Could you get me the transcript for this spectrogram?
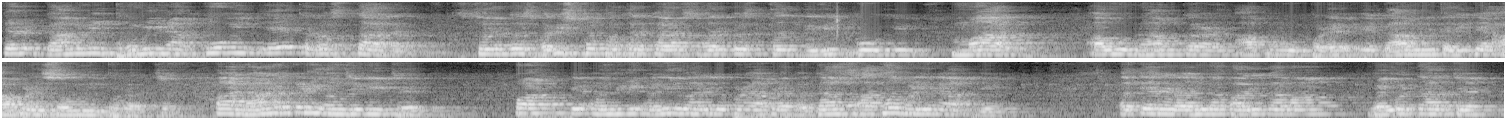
ત્યારે ગામની ભૂમિના કોઈ એક રસ્તાને સ્વર્ગસ્થ વરિષ્ઠ પત્રકાર, સ્વર્ગસ્થ દિલીપ ગોહિલ, માર્ગ. આવું નામકરણ આપવું પડે એ ગામની તરીકે આપણી સૌની ફરજ છે. આ નાનકડી અંજલી છે. પણ એ અંજલી અનિવાર્યપણે આપણે બધા સાથે મળીને આપીએ. અત્યારે રાજુલા પાલિકામાં વહીવટદાર છે.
